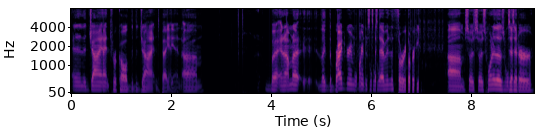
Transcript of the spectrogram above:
And then the Giants were called the Giants back then. Um, but and I'm gonna like the bridegrooms went seven to three. Um, so so it's one of those ones that are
